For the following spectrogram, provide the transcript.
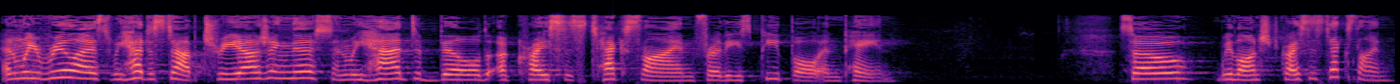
And we realized we had to stop triaging this and we had to build a crisis text line for these people in pain. So we launched Crisis Text Line.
